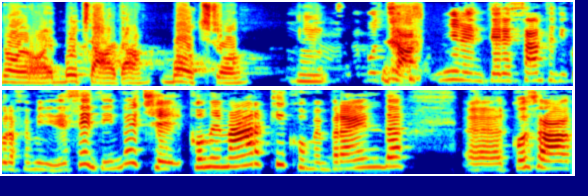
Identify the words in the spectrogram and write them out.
No, no, è bocciata, boccio. Mm. Bocciata, meno interessante di quella femminile. Senti, invece, come marchi, come brand, eh, cosa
